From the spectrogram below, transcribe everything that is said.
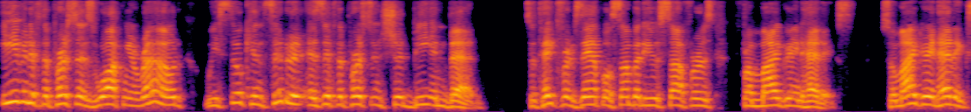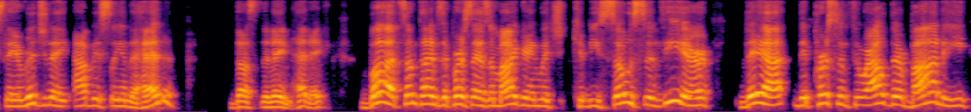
Even if the person is walking around, we still consider it as if the person should be in bed. So, take for example somebody who suffers from migraine headaches. So, migraine headaches they originate obviously in the head, thus the name headache. But sometimes the person has a migraine which can be so severe that the person throughout their body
